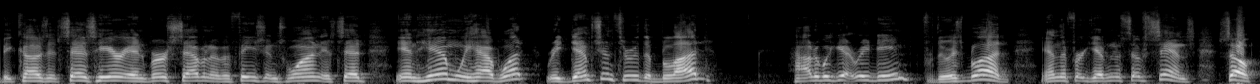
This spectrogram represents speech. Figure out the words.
because it says here in verse 7 of Ephesians 1 it said, In him we have what? Redemption through the blood. How do we get redeemed? Through his blood and the forgiveness of sins. So,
